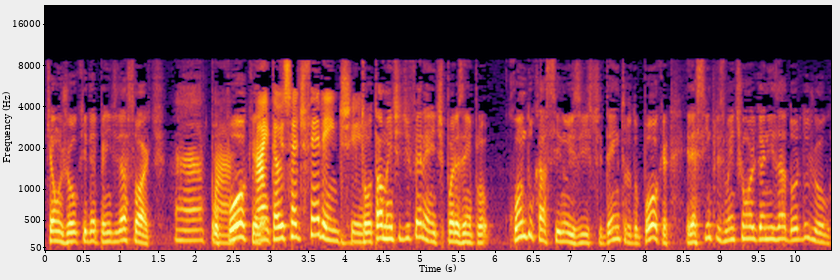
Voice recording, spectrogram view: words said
que é um jogo que depende da sorte. Ah, tá. O poker. Ah, então isso é diferente. Totalmente diferente. Por exemplo, quando o cassino existe dentro do poker, ele é simplesmente um organizador do jogo.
